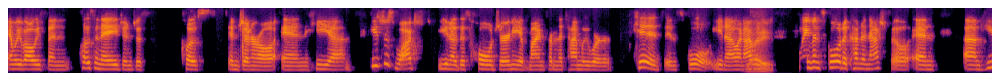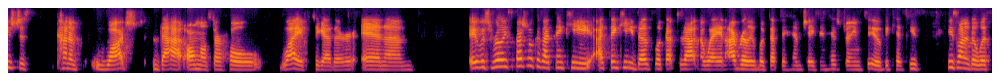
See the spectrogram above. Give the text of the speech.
and we've always been close in age and just close in general. And he, um, he's just watched, you know, this whole journey of mine from the time we were kids in school, you know, and I was leaving school to come to Nashville. And um, he's just kind of watched that almost our whole life together. And, um, it was really special because I think he I think he does look up to that in a way, and I really looked up to him chasing his dream too because he's he's wanted to list,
